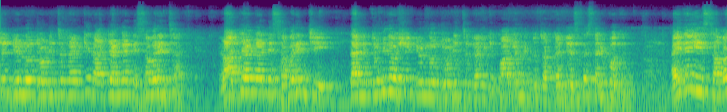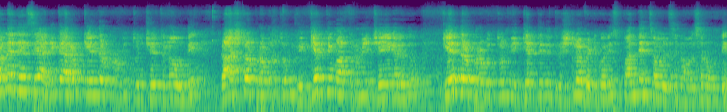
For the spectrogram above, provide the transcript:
షెడ్యూల్లో జోడించడానికి రాజ్యాంగాన్ని సవరించాలి రాజ్యాంగాన్ని సవరించి దాన్ని తొమ్మిదవ షెడ్యూల్లో జోడించడానికి పార్లమెంటు చట్టం చేస్తే సరిపోతుంది. అయితే ఈ సవరణ చేసే అధికారం కేంద్ర ప్రభుత్వం చేతిలో ఉంది. రాష్ట్ర ప్రభుత్వం విజ్ఞప్తి మాత్రమే చేయగలదు. కేంద్ర ప్రభుత్వం విజ్ఞప్తిని దృష్టిలో పెట్టుకొని స్పందించవలసిన అవసరం ఉంది.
